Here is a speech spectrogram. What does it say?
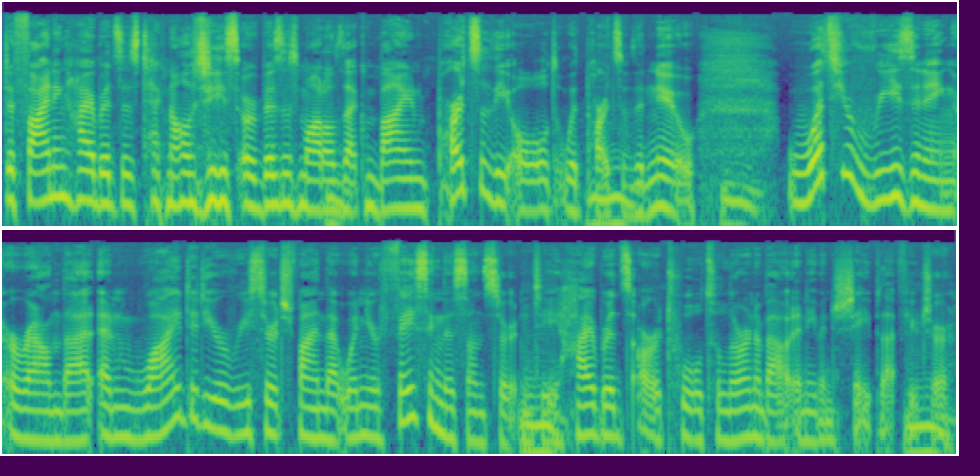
Defining hybrids as technologies or business models mm. that combine parts of the old with parts of mm. the new. Mm. What's your reasoning around that? And why did your research find that when you're facing this uncertainty, hybrids are a tool to learn about and even shape that future?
